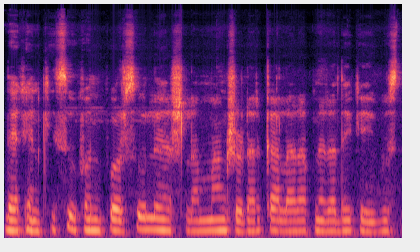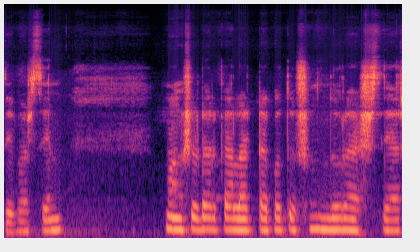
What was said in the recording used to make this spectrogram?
দেখেন, কিছুক্ষণ পর চলে আসলাম। মাংসটার কালার আপনারা দেখেই বুঝতে পারছেন। মাংসটার কালারটা কত সুন্দর আসছে। আর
